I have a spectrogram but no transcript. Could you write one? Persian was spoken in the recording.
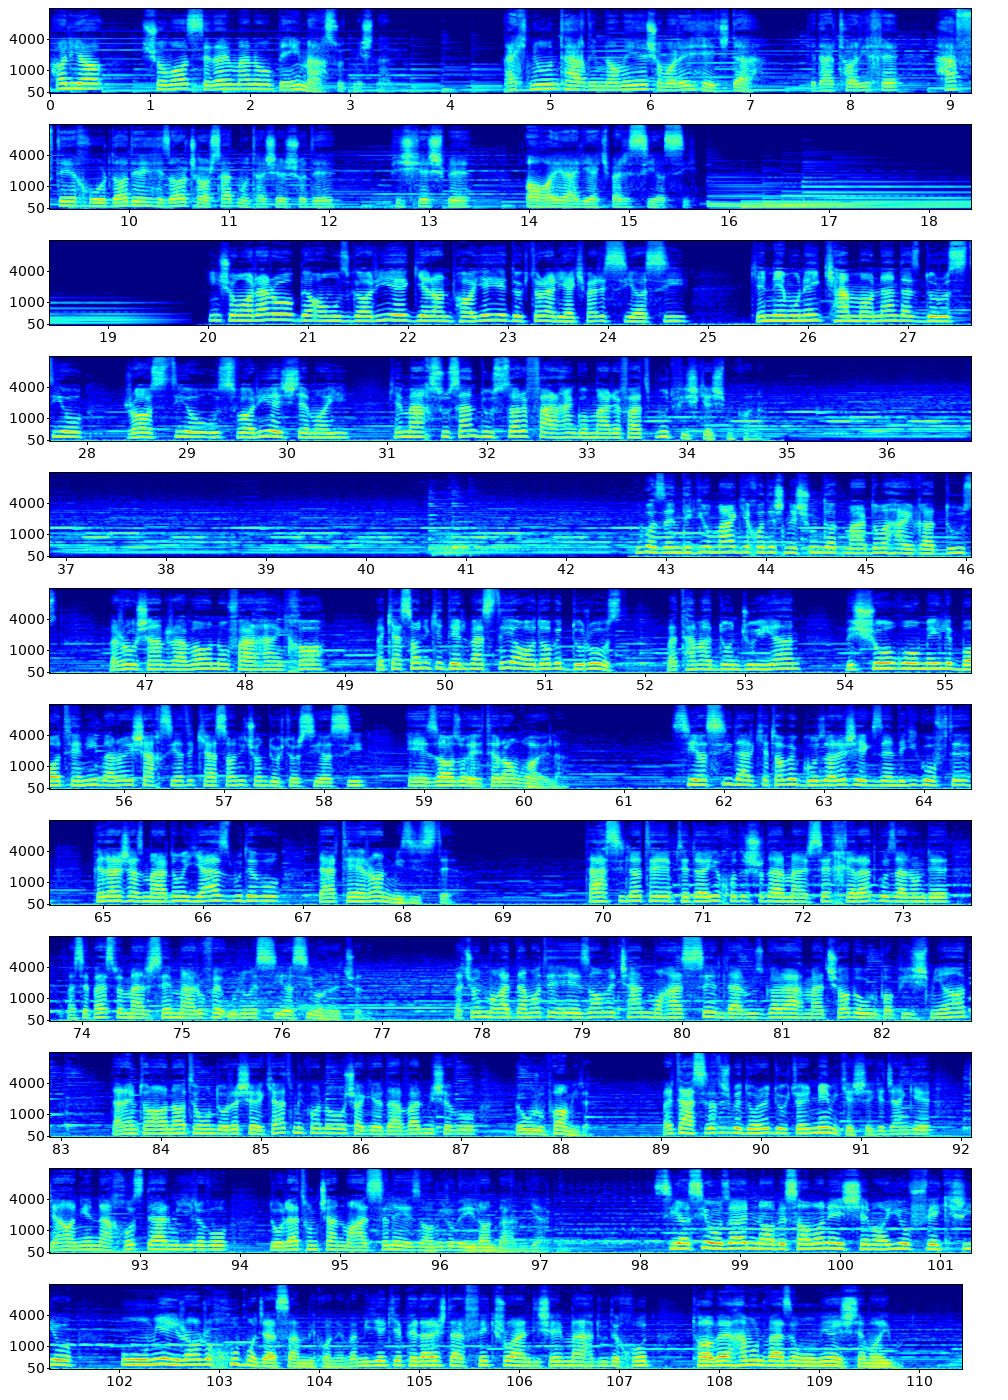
حالیا شما صدای منو به این مقصود میشنوید. اکنون تقدیم نامه شماره 18 که در تاریخ هفت خورداد 1400 منتشر شده پیشکش به آقای علی اکبر سیاسی. این شماره رو به آموزگاری گرانپایه دکتر علی اکبر سیاسی که نمونه کم مانند از درستی و راستی و اسواری اجتماعی که مخصوصا دوستدار فرهنگ و معرفت بود پیشکش می‌کنم. او با زندگی و مرگ خودش نشون داد مردم حقیقت دوست و روشن روان و فرهنگ خواه و کسانی که دلبسته آداب درست و تمدن جویان به شوق و میل باطنی برای شخصیت کسانی چون دکتر سیاسی اعزاز و احترام قائلند. سیاسی در کتاب گزارش یک زندگی گفته پدرش از مردم یزد بوده و در تهران میزیسته تحصیلات ابتدایی خودش رو در مدرسه خرد گذرونده و سپس به مدرسه معروف علوم سیاسی وارد شده. و چون مقدمات اعزام چند محصل در روزگار احمدشاه به اروپا پیش میاد در امتحانات اون دوره شرکت می‌کنه و شاگرد اول میشه و به اروپا میره. ولی تحصیلاتش به دوره دکتری نمی‌کشه که جنگ جهانی نخست در می‌گیره و دولت اون چند محصل اعزامی رو به ایران برمیگرده سیاسی اوضاع نابسامان اجتماعی و فکری و عمومی ایران رو خوب مجسم می‌کنه و میگه که پدرش در فکر و اندیشه محدود خود تابع همون وضع عمومی و اجتماعی بود.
